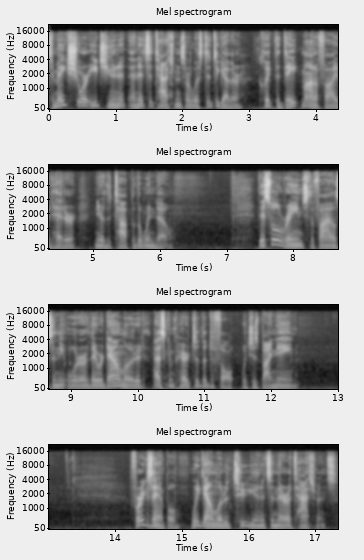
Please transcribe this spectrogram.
To make sure each unit and its attachments are listed together, click the Date Modified header near the top of the window. This will arrange the files in the order they were downloaded as compared to the default, which is by name. For example, we downloaded two units and their attachments,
